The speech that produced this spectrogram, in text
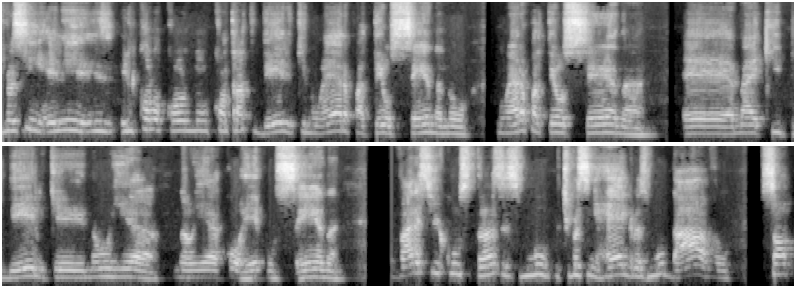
Tipo assim, ele, ele colocou no contrato dele que não era para ter o Senna, no, não era para ter o Senna é, na equipe dele, que não ia, não ia correr com o Senna. Várias circunstâncias, tipo assim, regras mudavam só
